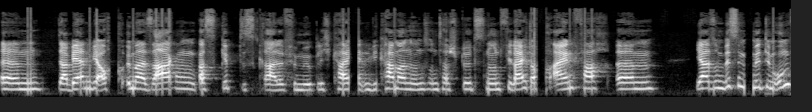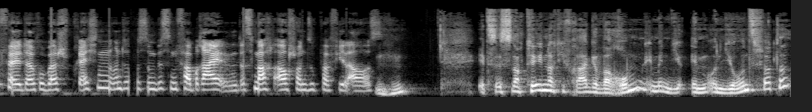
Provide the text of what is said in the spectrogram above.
Ähm, da werden wir auch immer sagen, was gibt es gerade für Möglichkeiten, wie kann man uns unterstützen und vielleicht auch einfach ähm, ja so ein bisschen mit dem Umfeld darüber sprechen und es so ein bisschen verbreiten. Das macht auch schon super viel aus. Mhm. Jetzt ist natürlich noch die Frage, warum im, im Unionsviertel?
